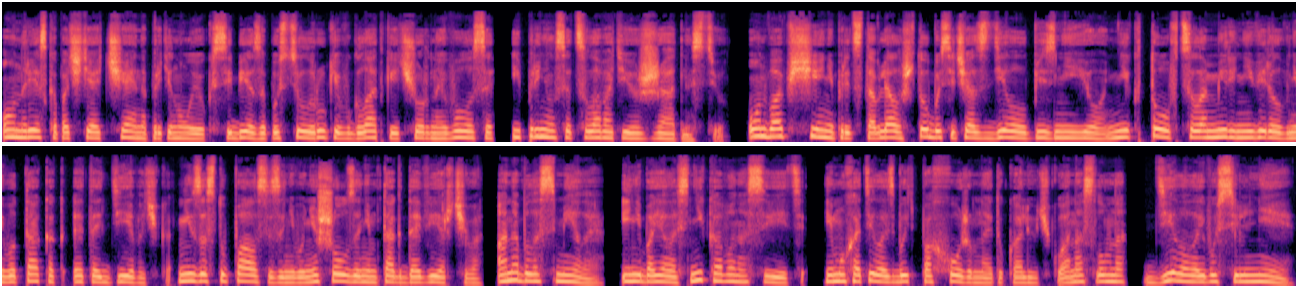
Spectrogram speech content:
Он резко, почти отчаянно притянул ее к себе, запустил руки в гладкие черные волосы и принялся целовать ее с жадностью. Он вообще не представлял, что бы сейчас сделал без нее. Никто в целом мире не верил в него так, как эта девочка. Не заступался за него, не шел за ним так доверчиво. Она была смелая и не боялась никого на свете. Ему хотелось быть похожим на эту колючку. Она словно делала его сильнее.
